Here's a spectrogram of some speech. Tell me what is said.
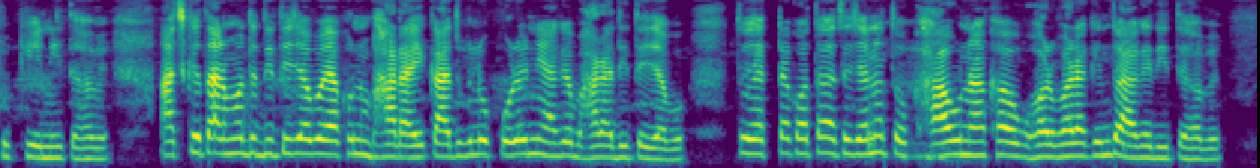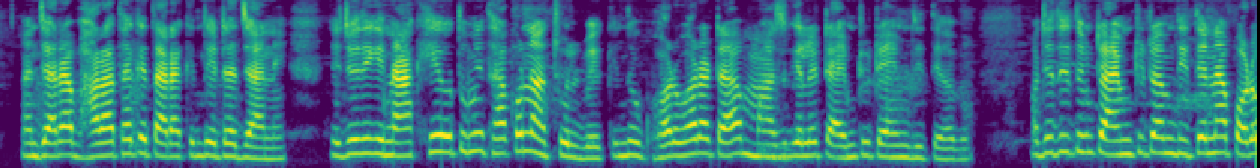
শুকিয়ে নিতে হবে। আজকে তার মধ্যে দিতে যাব এখন ভাড়া, এই কাজগুলো করে নিয়ে আগে ভাড়া দিতে যাব। তো একটা কথা আছে জানো তো, খাও না খাও, ঘর ভাড়া কিন্তু আগে দিতে হবে। আর যারা ভাড়া থাকে তারা কিন্তু এটা জানে যে যদি না খেয়েও তুমি থাকো না চলবে। কিন্তু ঘর ভাড়াটা মাস গেলে টাইম টু টাইম দিতে হবে। আর যদি তুমি টাইম টু টাইম দিতে না পারো,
